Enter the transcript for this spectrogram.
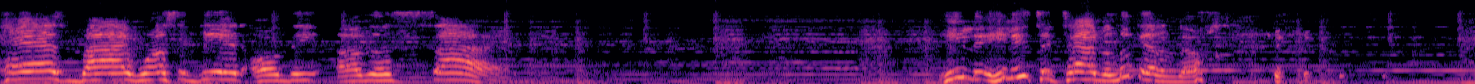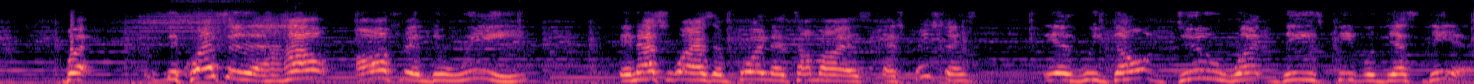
passed by once again on the other side. He, he at least took time to look at him though. but the question is how often do we, and that's why it's important to talk about as, as Christians, is we don't do what these people just did.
